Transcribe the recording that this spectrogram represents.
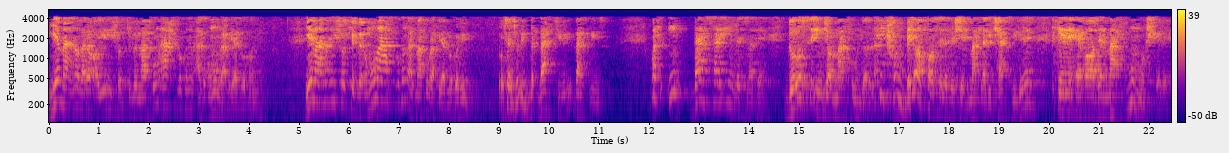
یه معنا برای آیه این شد که به مفهوم عهد بکنیم از عموم رفیت بکنیم. یه معنا این شد که به عموم عهد بکنیم از مفهوم رفیت بکنیم. روشن شدیم بحث چیوری بحث نیست. وقت این بحث سر این قسمته. درست اینجا مفهوم داره. لیکن چون بلا فاصله بشه مطلبی چسبیده انعقاد مفهوم مشکله.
